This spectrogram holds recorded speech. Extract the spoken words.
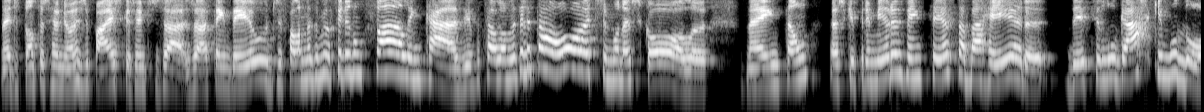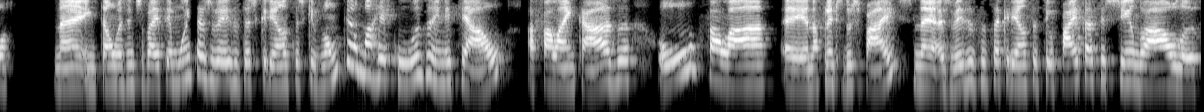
né, de tantas reuniões de pais que a gente já, já atendeu, de falar, mas o meu filho não fala em casa. E você fala, mas ele está ótimo na escola, né? Então, acho que primeiro é vencer essa barreira desse lugar que mudou. Né? Então a gente vai ter muitas vezes as crianças que vão ter uma recusa inicial a falar em casa ou falar é, na frente dos pais, né? Às vezes essa criança, se o pai está assistindo a aula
